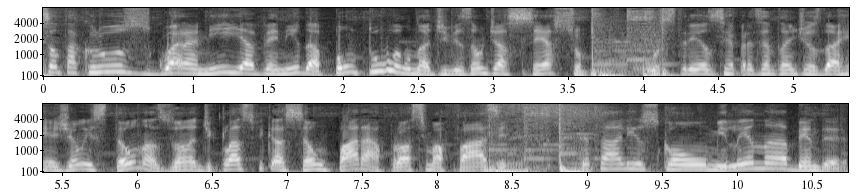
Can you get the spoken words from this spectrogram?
Santa Cruz, Guarani e Avenida pontuam na divisão de acesso. Os três representantes da região estão na zona de classificação para a próxima fase. Detalhes com Milena Bender.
